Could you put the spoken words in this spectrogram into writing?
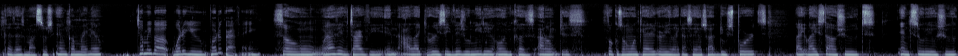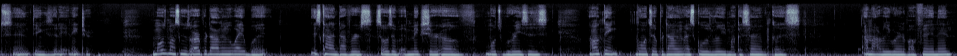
because that's my source of income right now. Tell me about what are you photographing? So when I say photography, and I like to really say visual media only because I don't just focus on one category. Like I say, I try to do sports, like lifestyle shoots, and studio shoots, and things of that nature. Most of my schools are predominantly white, but it's kind of diverse. So it's a, a mixture of multiple races. I don't think going to a predominantly white school is really my concern because I'm not really worried about fitting in.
